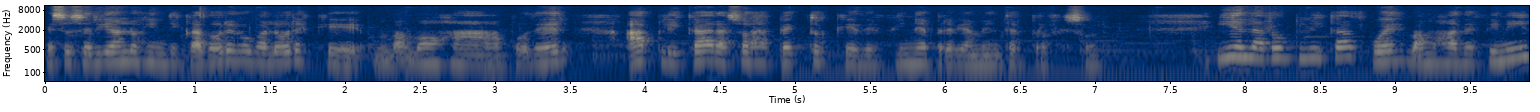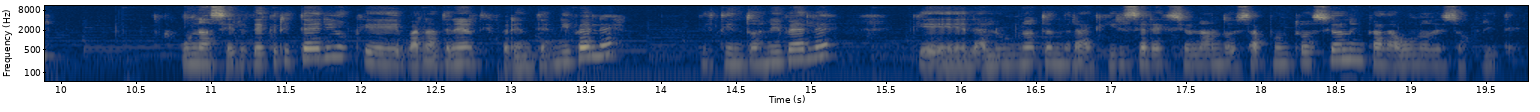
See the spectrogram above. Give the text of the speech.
Esos serían los indicadores o valores que vamos a poder aplicar a esos aspectos que define previamente el profesor. Y en la rúbrica pues vamos a definir una serie de criterios que van a tener diferentes niveles distintos niveles que el alumno tendrá que ir seleccionando esa puntuación en cada uno de esos criterios.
